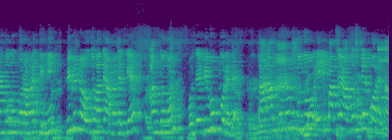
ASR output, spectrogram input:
আন্দোলন করা হয় তিনি বিভিন্ন অজুহাতে আমাদেরকে আন্দোলন হতে বিমুখ করে দেন। তার আন্দোলন শুধু এই পাঁচই আগস্টের পরে না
